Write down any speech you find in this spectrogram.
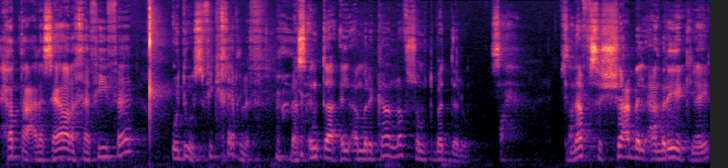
حطها على سيارة خفيفة ودوس. فيك خير لف. بس أنت الأمريكان نفسهم تبدلوا. صح. نفس الشعب الأمريكي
